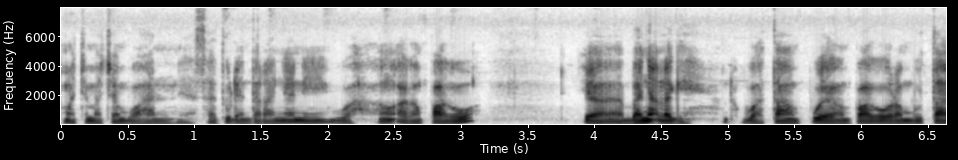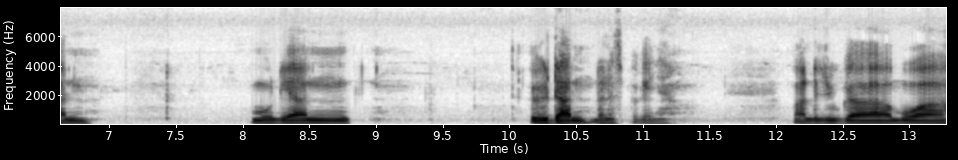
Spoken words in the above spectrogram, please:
macam-macam buahan ya. Satu di antaranya nih buah agang pago ya banyak lagi. Ada buah tampu agang pago rambutan kemudian edan dan sebagainya. Ada juga buah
